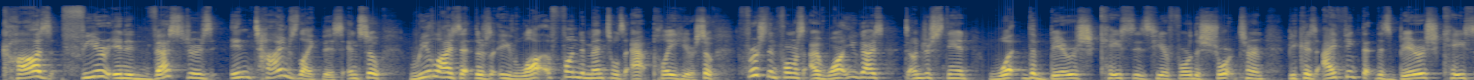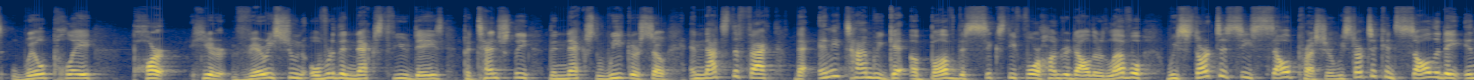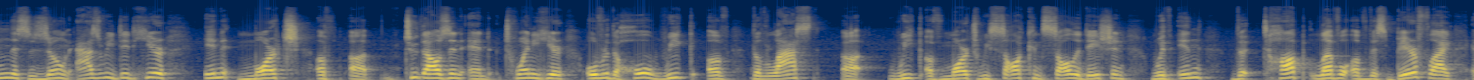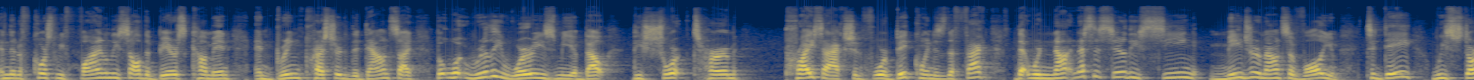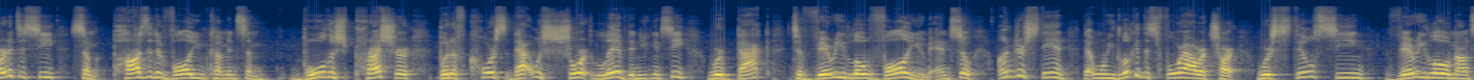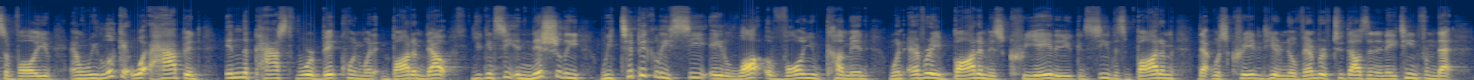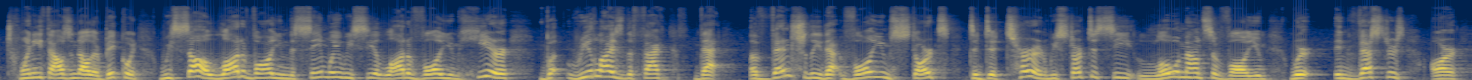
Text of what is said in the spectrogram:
cause fear in investors in times like this. And so realize that there's a lot of fundamentals at play here. So, first and foremost, I want you guys to understand what the bearish case is here for the short term because I think that this bearish case will play part here very soon over the next few days, potentially the next week or so. And that's the fact that anytime we get above the $6,400 level, we start to see sell pressure. We start to consolidate in this zone as we did here in March of uh, 2020 here over the whole week of the last uh, week of March. We saw consolidation within the top level of this bear flag. And then, of course, we finally saw the bears come in and bring pressure to the downside. But what really worries me about the short term price action for Bitcoin is the fact that we're not necessarily seeing major amounts of volume. Today, we started to see some positive volume come in, some bullish pressure, but of course that was short lived. And you can see we're back to very low volume. And so understand that when we look at this four hour chart, we're still seeing very low amounts of volume. And when we look at what happened in the past for Bitcoin when it bottomed out, you can see initially we typically see a lot of volume come in whenever a bottom is created. You can see this bottom that was created here in November of 2018 from that $20,000 Bitcoin. We saw a lot of volume the same way we see a lot of volume here, but realize the fact that eventually that volume starts to deter and we start to see low amounts of volume where investors are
